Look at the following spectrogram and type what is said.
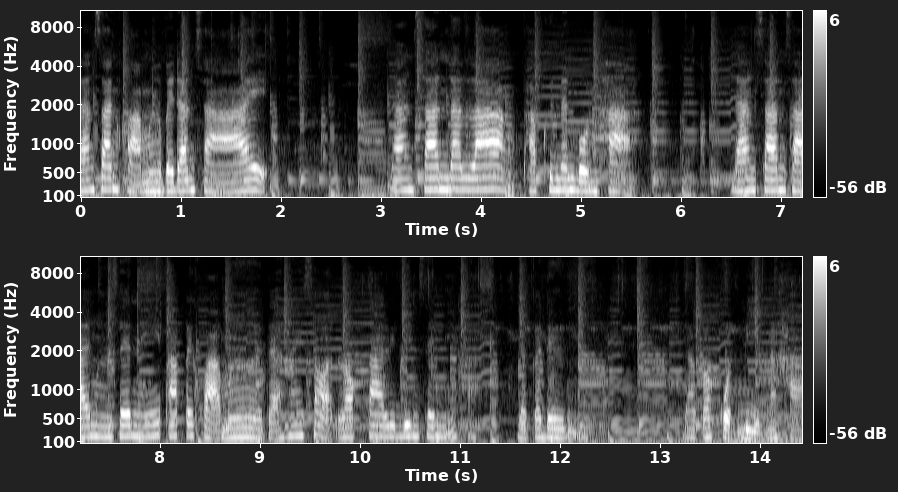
ด้านสั้นขวามือไปด้านซ้าย ด้านสั้นด้านล่าง พับขึ้นด้านบนค่ะ ด้านสั้นซ้ายมือเส้นนี้พับไปขวามือ แต่ให้สอดล็อกใต้ริบบิ้นเส้นนี้ค่ะ แล้วก็ดึง แล้วก็กดบีบนะคะ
